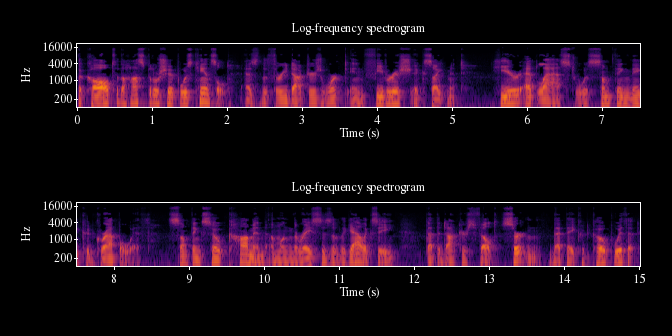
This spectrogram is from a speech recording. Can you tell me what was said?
The call to the hospital ship was cancelled as the three doctors worked in feverish excitement. Here at last was something they could grapple with, something so common among the races of the galaxy that the doctors felt certain that they could cope with it.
